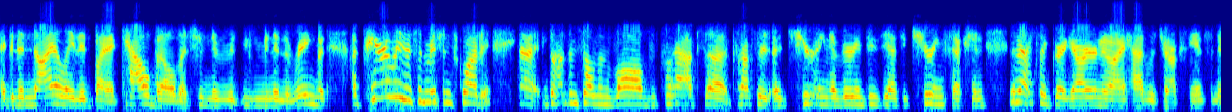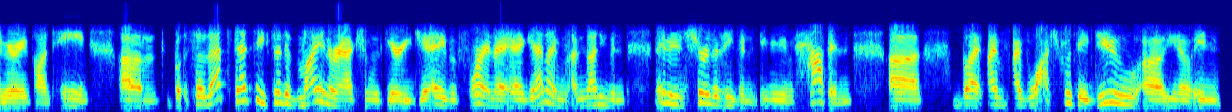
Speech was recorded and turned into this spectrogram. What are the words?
i've been annihilated by a cowbell that shouldn't have even been in the ring but apparently the submission squad uh, got themselves involved perhaps uh perhaps a, a cheering a very enthusiastic cheering section. And that's like greg iron and i had with jock Sampson and marion fontaine. Um but so that's that's the extent of my interaction with gary Jay before and I, again i'm i'm not even even not even sure that even it even happened. Uh, but I've I've watched what they do, uh, you know, in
